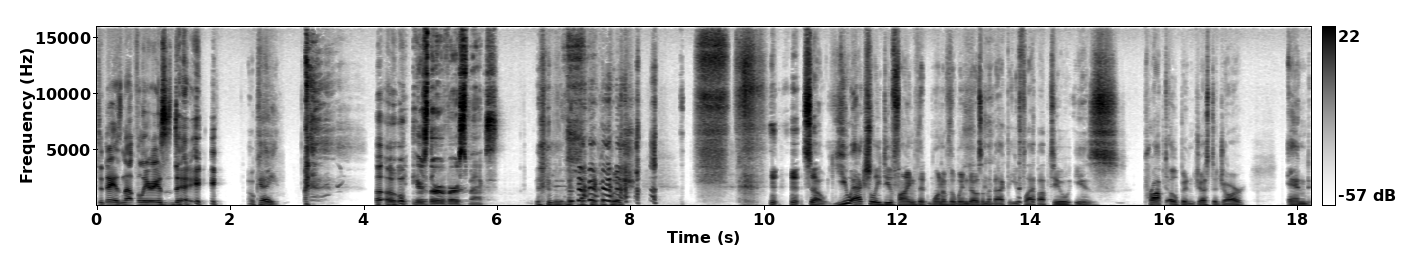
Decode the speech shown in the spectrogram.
today is not Valerius' day. Okay, Uh oh. Here's the reverse, Max. the, the pickle push. so you actually do find that one of the windows on the back that you flap up to is propped open, just ajar, and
